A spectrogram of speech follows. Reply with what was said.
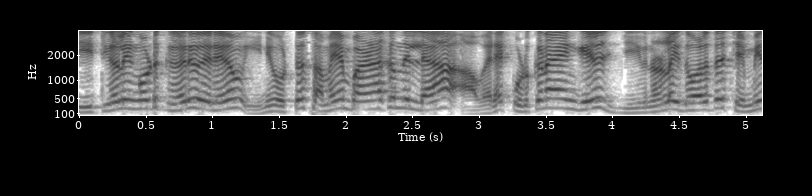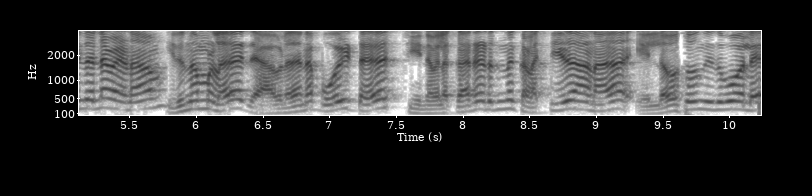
ജീറ്റുകൾ ഇങ്ങോട്ട് കയറി വരും. ഇനി ഒട്ടും സമയം പാഴാക്കുന്നില്ല. അവരെ കൊടുക്കണമെങ്കിൽ ജീവനുള്ള ഇതുപോലത്തെ ചെമ്മീൻ തന്നെ വേണം. ഇത് നമ്മൾ രാവിലെ തന്നെ പോയിട്ട് ചീനവലക്കാരുടെ അടുത്ത് നിന്ന് കളക്ട് ചെയ്തതാണ്. എല്ലാ ദിവസവും ഇതുപോലെ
